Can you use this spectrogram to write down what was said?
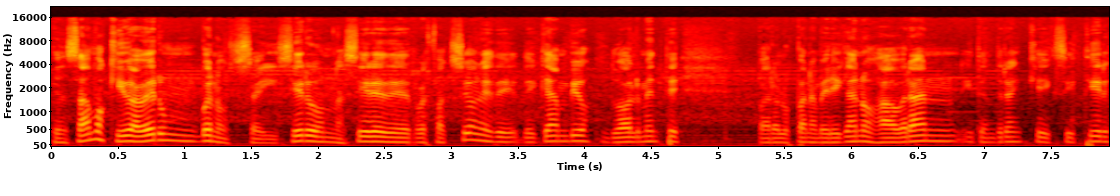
pensamos que iba a haber un, bueno, se hicieron una serie de refacciones, de, de cambios, indudablemente para los panamericanos habrán y tendrán que existir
